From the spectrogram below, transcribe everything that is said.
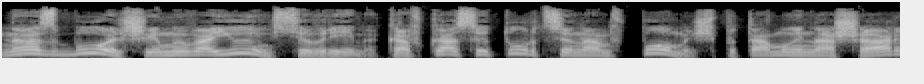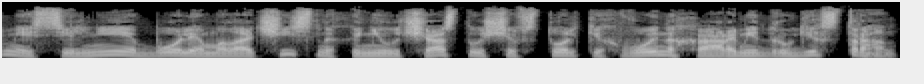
Нас больше, и мы воюем все время. Кавказ и Турция нам в помощь, потому и наша армия сильнее более малочисленных и не участвующих в стольких войнах армий других стран.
